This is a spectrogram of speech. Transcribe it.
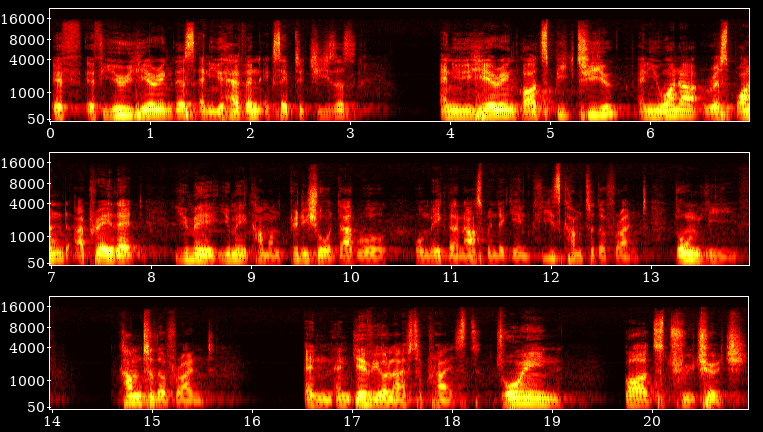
if, if you're hearing this and you haven't accepted Jesus, and you're hearing God speak to you, and you want to respond, I pray that you may, you may come. I'm pretty sure Doug will, will make the announcement again. Please come to the front. Don't leave. Come to the front and, and give your lives to Christ. Join God's true church.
